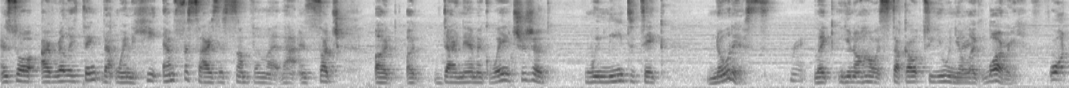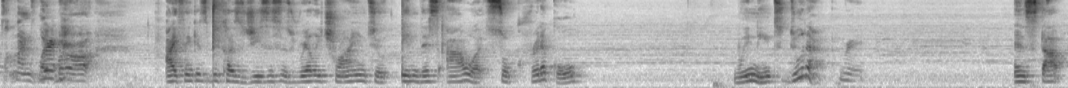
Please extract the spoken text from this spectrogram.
And so I really think that when he emphasizes something like that in such a, a dynamic way, Trisha, we need to take notice. Right. Like, you know how it stuck out to you and you're Right. like, Lori, four times, like, Right. I think it's because Jesus is really trying to, in this hour, it's so critical. We need to do that Right. and stop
